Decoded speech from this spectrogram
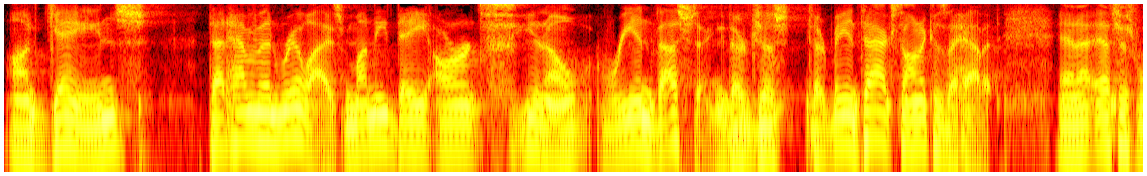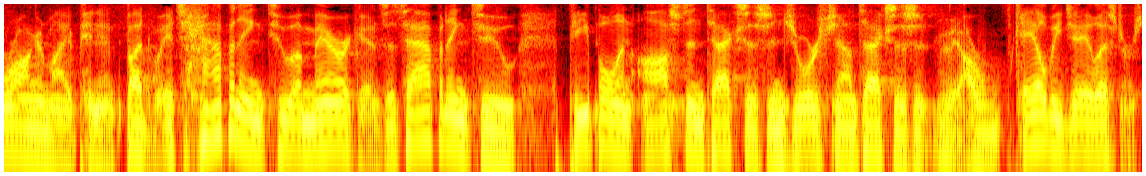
on gains that haven't been realized, money they aren't, you know, reinvesting. They're mm-hmm. just they're being taxed on it because they have it, and that's just wrong in my opinion. But it's happening to Americans. It's happening to people in Austin, Texas, and Georgetown, Texas, our KLBJ listeners,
